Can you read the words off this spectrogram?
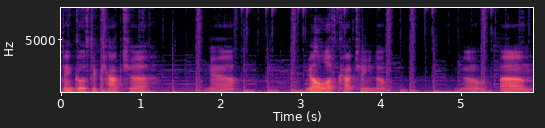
Then goes to CAPTCHA. Yeah, we all love CAPTCHA, you know. You know, um.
